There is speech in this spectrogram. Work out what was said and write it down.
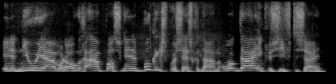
In het nieuwe jaar worden ook nog aanpassingen in het boekingsproces gedaan. Om ook daar inclusief te zijn.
